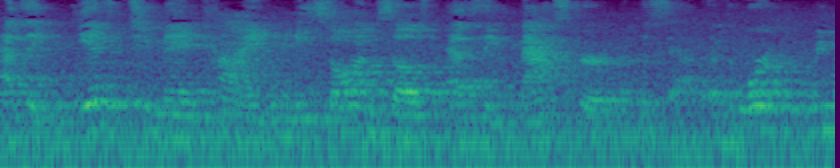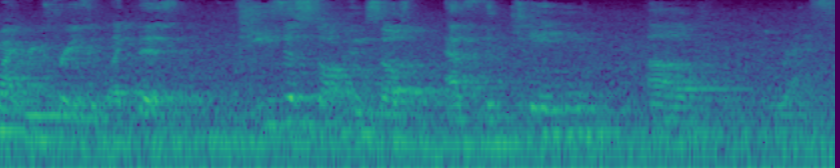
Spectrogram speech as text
as a gift to mankind, and he saw himself as the master of the Sabbath. Or we might rephrase it like this Jesus saw himself as the king of rest.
